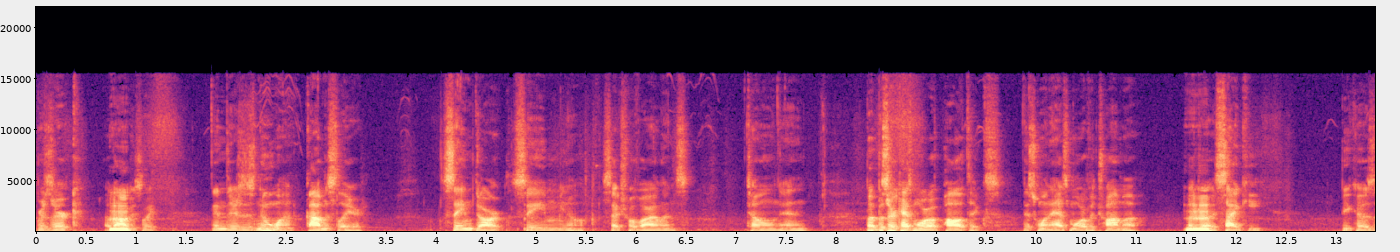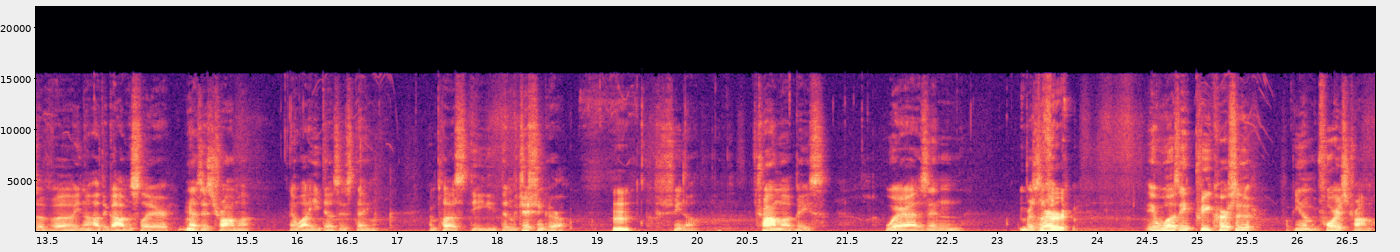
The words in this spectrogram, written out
Berserk, Mm-hmm. obviously. Then there's this new one, Goblin Slayer. Same dark, same you know, sexual violence tone, and but Berserk has more of politics. This one has more of a trauma, like Mm-hmm. a psyche, because of uh, you know how the Goblin Slayer Mm. has his trauma and why he does his thing, and plus the the magician girl, Mm. you know, trauma based. Whereas in Berserk, Berserk. it was a precursor, you know, before his trauma.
